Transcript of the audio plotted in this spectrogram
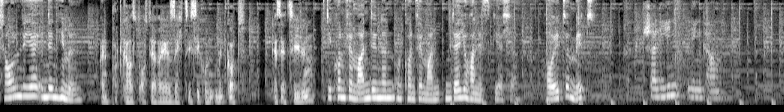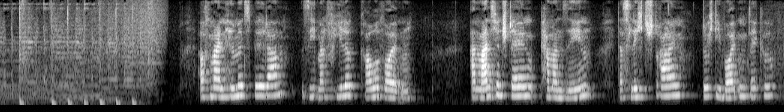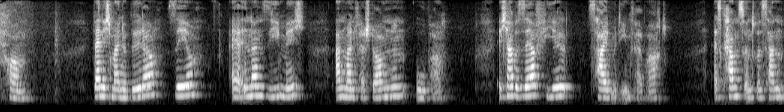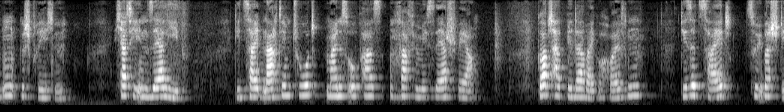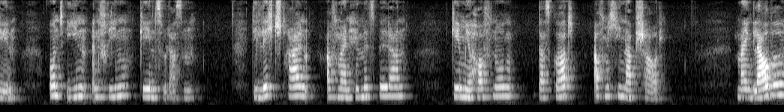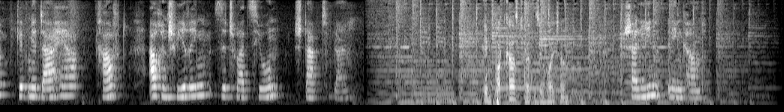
schauen wir in den Himmel. Ein Podcast aus der Reihe 60 Sekunden mit Gott. Es erzählen die Konfirmandinnen und Konfirmanden der Johanneskirche. Heute mit Charlene Linkkamp. Auf meinen Himmelsbildern sieht man viele graue Wolken. An manchen Stellen kann man sehen, dass Lichtstrahlen durch die Wolkendecke kommen. Wenn ich meine Bilder sehe, erinnern sie mich an meinen verstorbenen Opa. Ich habe sehr viel Zeit mit ihm verbracht. Es kam zu interessanten Gesprächen. Ich hatte ihn sehr lieb. Die Zeit nach dem Tod meines Opas war für mich sehr schwer. Gott hat mir dabei geholfen, diese Zeit zu überstehen und ihn in Frieden gehen zu lassen. Die Lichtstrahlen auf meinen Himmelsbildern geben mir Hoffnung, dass Gott auf mich hinabschaut. Mein Glaube gibt mir daher Kraft, auch in schwierigen Situationen stark zu bleiben. Im Podcast hörten Sie heute Charlene Linkkamp.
